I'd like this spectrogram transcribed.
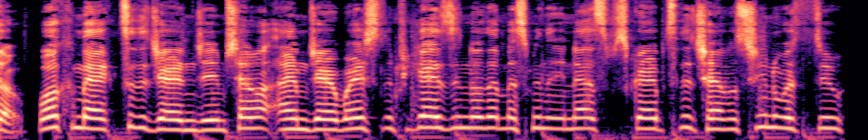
So, welcome back to the Jared and James channel. I'm Jared Weiss, and if you guys didn't know, that must mean that you're not subscribed to the channel, so you know what to do.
